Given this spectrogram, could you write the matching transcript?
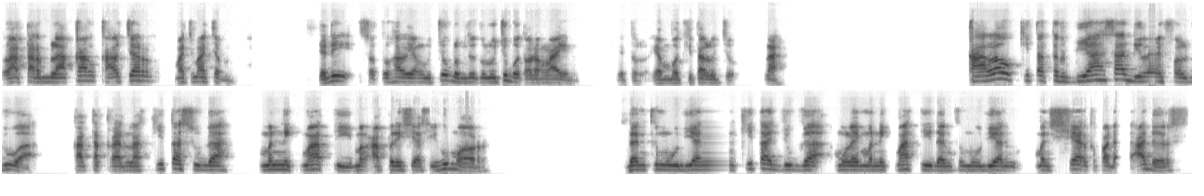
latar belakang, culture, macam-macam. Jadi suatu hal yang lucu belum tentu lucu buat orang lain, gitu. Yang buat kita lucu. Nah, kalau kita terbiasa di level 2, katakanlah kita sudah menikmati, mengapresiasi humor, dan kemudian kita juga mulai menikmati dan kemudian men-share kepada others,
